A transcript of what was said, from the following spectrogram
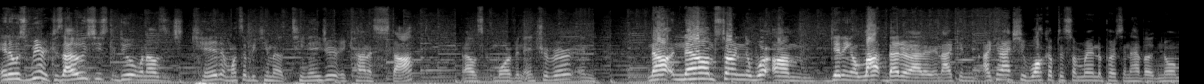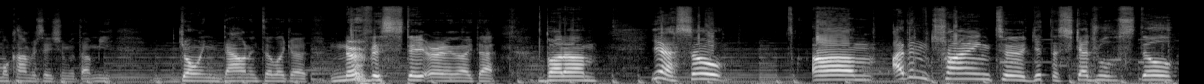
and it was weird because I always used to do it when I was a kid, and once I became a teenager, it kind of stopped and I was more of an introvert and now now I'm starting to work um getting a lot better at it and I can I can actually walk up to some random person and have a normal conversation without me going down into like a nervous state or anything like that. But um yeah so um I've been trying to get the schedule still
